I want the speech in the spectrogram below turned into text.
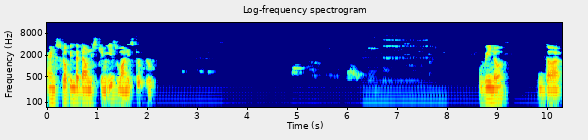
and slope in the downstream is 1 is to 2. We know the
